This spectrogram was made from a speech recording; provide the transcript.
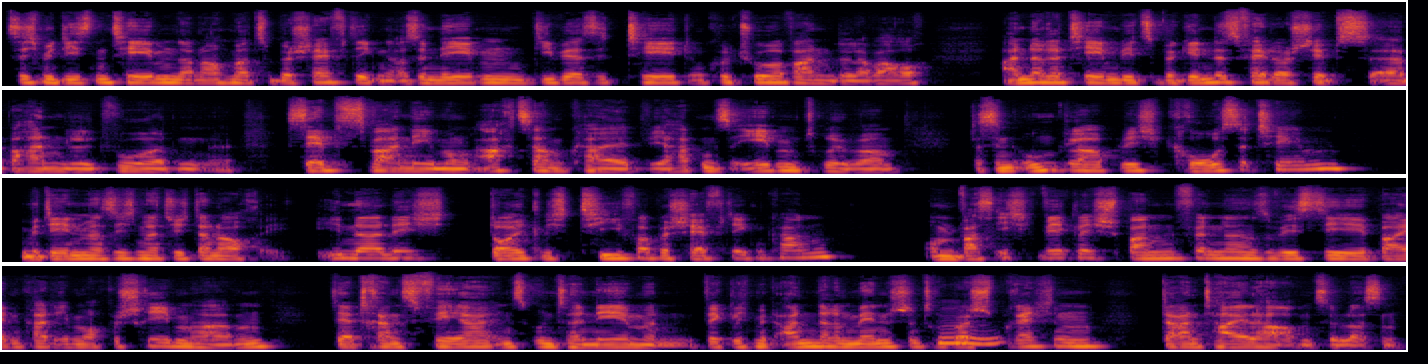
sich mit diesen Themen dann auch mal zu beschäftigen. Also neben Diversität und Kulturwandel, aber auch andere Themen, die zu Beginn des Fellowships äh, behandelt wurden. Selbstwahrnehmung, Achtsamkeit, wir hatten es eben drüber. Das sind unglaublich große Themen, mit denen man sich natürlich dann auch innerlich deutlich tiefer beschäftigen kann. Und was ich wirklich spannend finde, so wie es die beiden gerade eben auch beschrieben haben, der Transfer ins Unternehmen, wirklich mit anderen Menschen drüber mhm. sprechen, daran teilhaben zu lassen.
